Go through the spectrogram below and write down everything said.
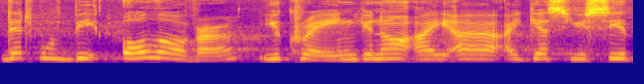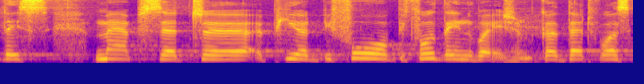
That would be all over Ukraine. You know, I, uh, I guess you see these maps that uh, appeared before, before the invasion, because that was,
